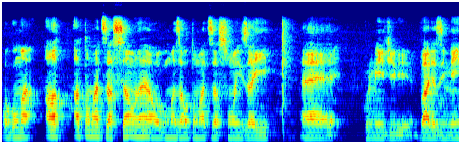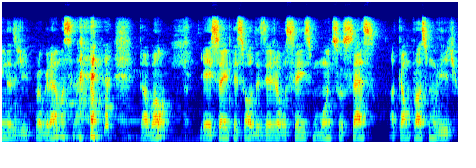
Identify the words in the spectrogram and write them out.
alguma automatização, né, algumas automatizações aí é, por meio de várias emendas de programas, tá bom? E é isso aí, pessoal. Desejo a vocês muito sucesso. Até um próximo vídeo.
